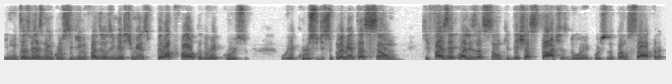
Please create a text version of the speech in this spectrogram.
e muitas vezes nem conseguindo fazer os investimentos pela falta do recurso. O recurso de suplementação que faz a equalização, que deixa as taxas do recurso do plano safra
